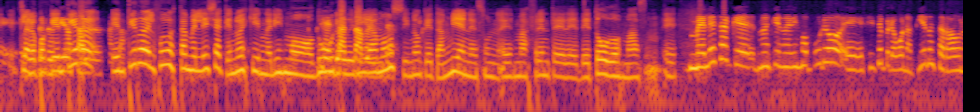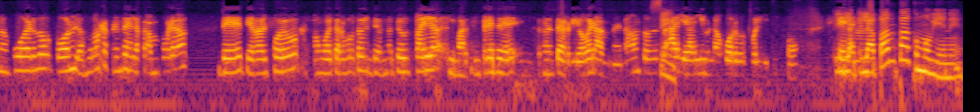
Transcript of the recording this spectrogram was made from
Eh, claro, porque en tierra, en tierra del Fuego está Melella, que no es kirchnerismo duro, diríamos, sino que también es un es más frente de, todos, más... Eh. Melella, que no es kirchnerismo puro, eh, sí, pero bueno, tiene cerrado un acuerdo con los dos referentes de la Cámpora, de Tierra del Fuego, que son Walter Boto de Internet de Ushuaia y Martín Pérez de Internet de Río Grande, ¿no? Entonces hay ahí un acuerdo político. ¿Y la, eh, Pampa cómo viene?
